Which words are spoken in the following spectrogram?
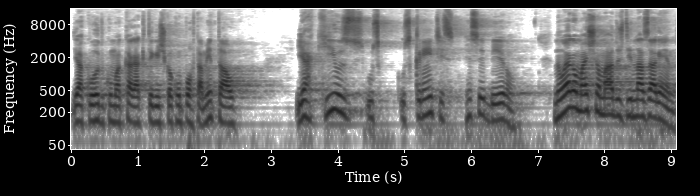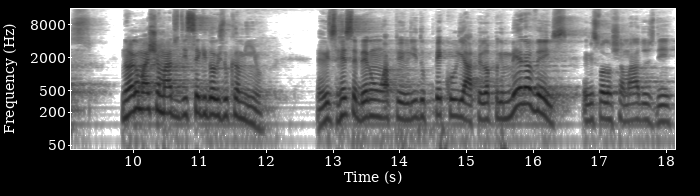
de acordo com uma característica comportamental. E aqui os, os, os crentes receberam não eram mais chamados de nazarenos, não eram mais chamados de seguidores do caminho. Eles receberam um apelido peculiar. Pela primeira vez, eles foram chamados de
